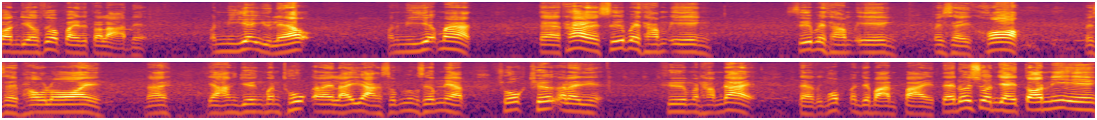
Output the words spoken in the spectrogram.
ตอนเดียวทั่วไปในตลาดเนี่ยมันมีเยอะอยู่แล้ว มันมีเยอะมาก แต่ถ้าซื้อไปทำเอง ซื้อไปทำเอง ไปใส่คอก ไปใส่เพาลอยนะยางเยิงบรรทุกอะไรหลายอย่างสมดุลเสริมแหนบโชคเชิกอะไรเนี่ยคือมันทำได้ แต่งบมันจะบานไปลายแต่โดยส่วนใหญ่ตอนนี้เอง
